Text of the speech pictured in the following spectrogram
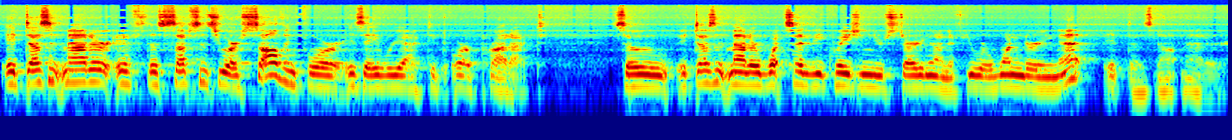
It doesn't matter if the substance you are solving for is a reactant or a product. So it doesn't matter what side of the equation you're starting on. If you were wondering that, it does not matter.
